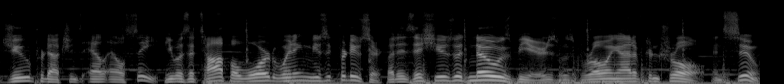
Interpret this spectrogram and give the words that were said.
Jew Productions LLC. He was a top award-winning music producer, but his issues with nose beers was growing out of control, and soon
